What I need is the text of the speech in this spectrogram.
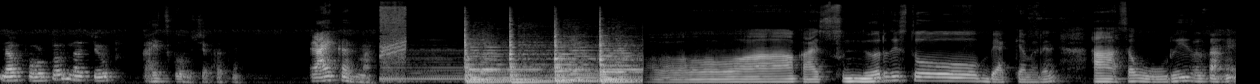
ना फोटो ना शूट काहीच करू शकत नाही. काय करणार. काय सुंदर दिसतो बॅक कॅमेऱ्याने. हा असा ओरिजिनल आहे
